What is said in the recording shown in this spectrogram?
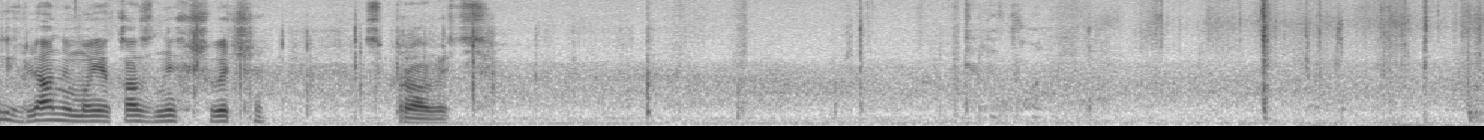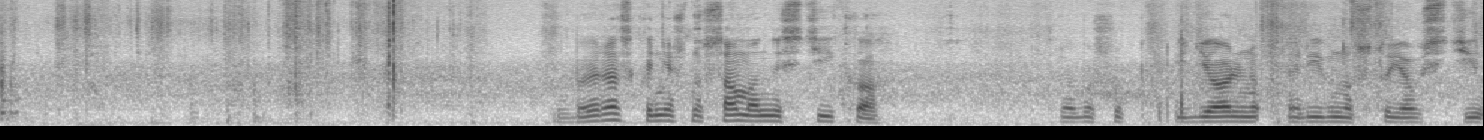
І глянемо, яка з них швидше справиться. БРС, звісно, сама не стійка. Треба, щоб ідеально рівно стояв стіл.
